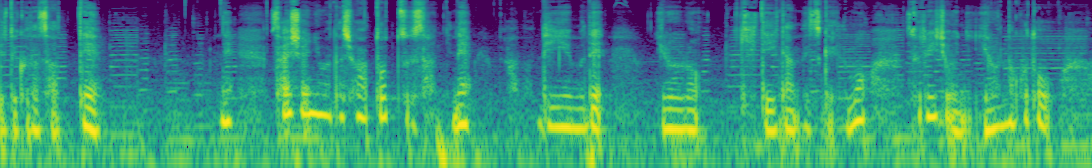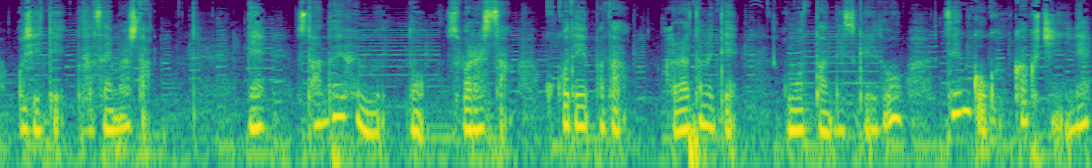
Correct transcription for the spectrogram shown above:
えてくださってね最初に私はトッツーさんにねあの DM でいろいろ聞いていたんですけれどもそれ以上にいろんなことを教えてくださいました。ね、スタンド FM の素晴らしさここでまた改めて思ったんですけれど全国各地にね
